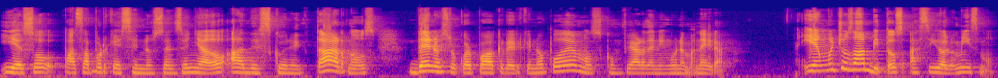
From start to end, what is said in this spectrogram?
Y eso pasa porque se nos ha enseñado a desconectarnos de nuestro cuerpo, a creer que no podemos confiar de ninguna manera. Y en muchos ámbitos ha sido lo mismo,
